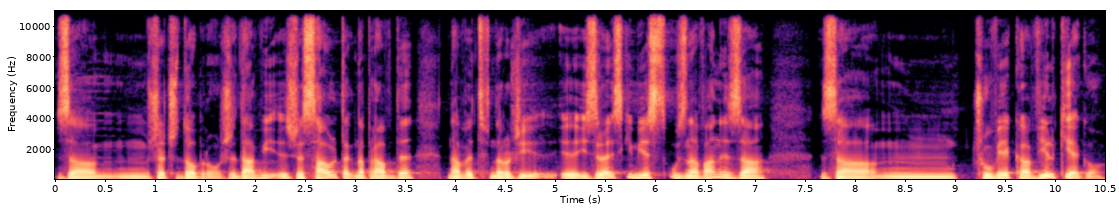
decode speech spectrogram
za mm, rzecz dobrą, że, Dawid, że Saul tak naprawdę nawet w narodzie izraelskim jest uznawany za, za mm, człowieka wielkiego.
